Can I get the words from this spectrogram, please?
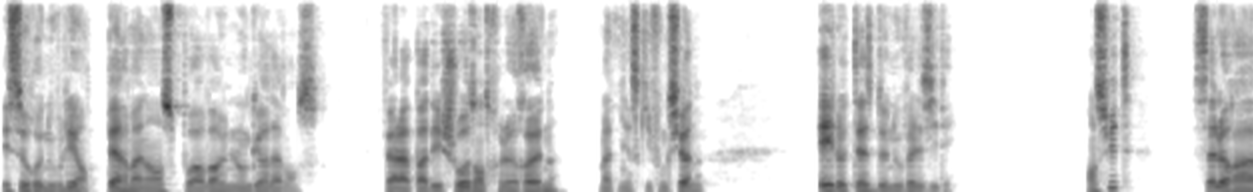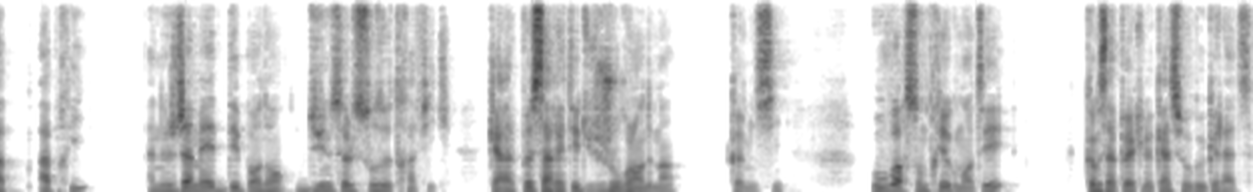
et se renouveler en permanence pour avoir une longueur d'avance. Faire la part des choses entre le run, maintenir ce qui fonctionne, et le test de nouvelles idées. Ensuite, ça leur a appris à ne jamais être dépendant d'une seule source de trafic, car elle peut s'arrêter du jour au lendemain, comme ici, ou voir son prix augmenter, comme ça peut être le cas sur Google Ads.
